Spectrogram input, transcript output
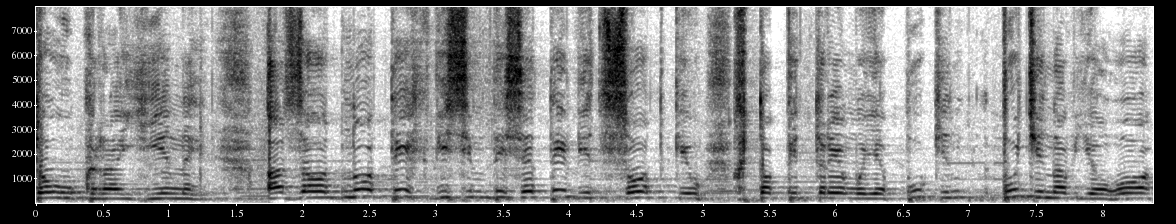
до України, а заодно тих 80%, хто підтримує Путіна в його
